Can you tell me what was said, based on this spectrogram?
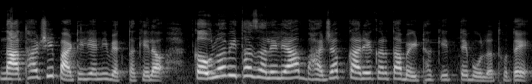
नाथाजी पाटील यांनी व्यक्त केलं. कौलव इथं झालेल्या भाजप कार्यकर्ता बैठकीत ते बोलत होते.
